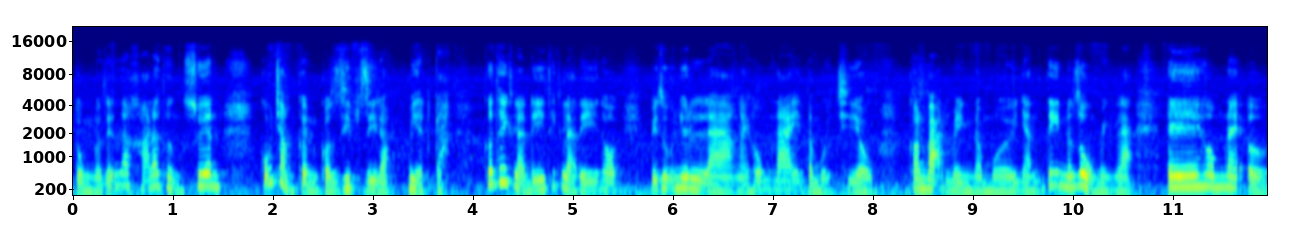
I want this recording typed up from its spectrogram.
tùng nó diễn ra khá là thường xuyên. Cũng chẳng cần có dịp gì đặc biệt cả. Cứ thích là đi, thích là đi thôi. Ví dụ như là ngày hôm nay tầm buổi chiều, con bạn mình nó mới nhắn tin, nó rủ mình là, ê, hôm nay ở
